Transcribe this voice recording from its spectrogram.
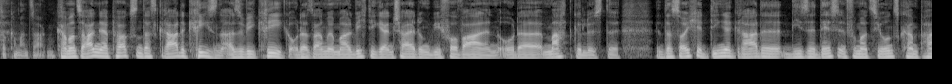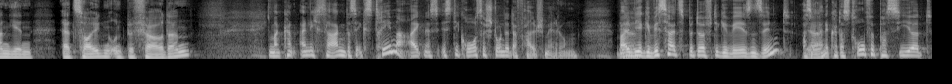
so kann man sagen. Kann man sagen, Herr Pörksen, dass gerade Krisen, also wie Krieg oder sagen wir mal wichtige Entscheidungen wie vor Wahlen oder Machtgelüste, dass solche Dinge gerade diese Desinformationskampagnen erzeugen und befördern? Man kann eigentlich sagen, das Extremereignis ist die große Stunde der Falschmeldungen, weil Ja. wir gewissheitsbedürftig gewesen sind. Also Ja. eine Katastrophe passiert,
